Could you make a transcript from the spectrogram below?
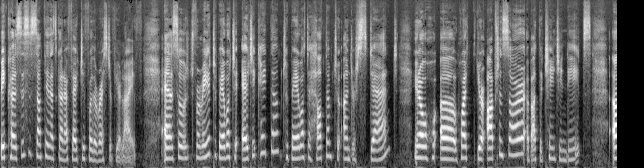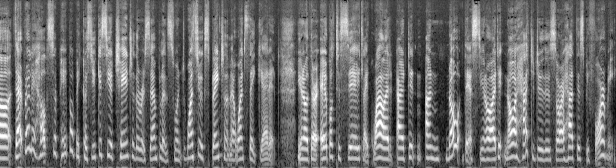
because this is something that's going to affect you for the rest of your life. And so for me to be able to educate them, to be able to help them to understand, you know, uh, what your options are about the changing needs, uh, that really helps the people because you can see a change in the resemblance when once you explain to them and once they get it, you know, they're able to say like, wow, I, I didn't know this, you know, I didn't know I had to do this or I had this before me.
